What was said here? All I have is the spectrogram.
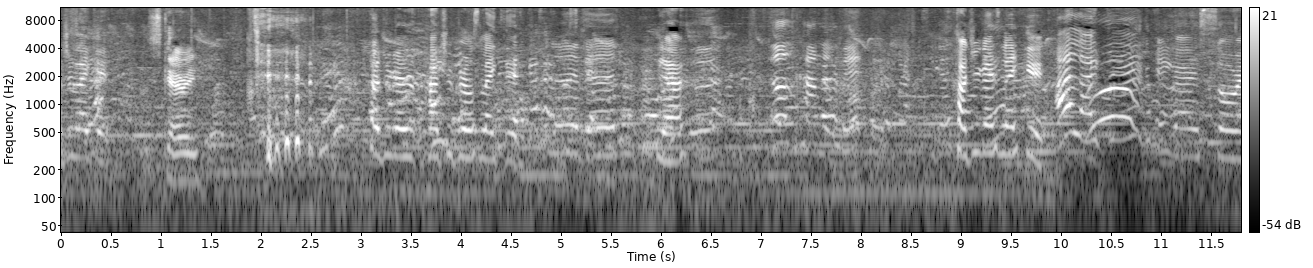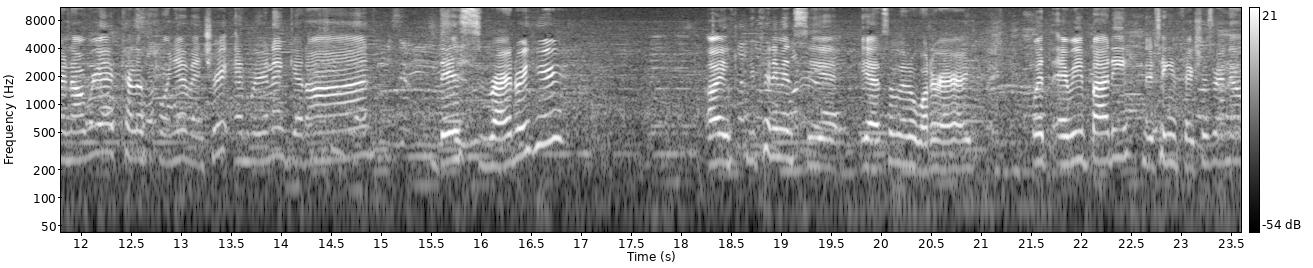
How'd you like it? Scary. How'd you guys? How'd you girls like it? Good, good. Yeah. It was kind of bit. How'd you guys like it? I liked it. Hey guys, so So right now we're at California Adventure and we're gonna get on this ride right here. Oh, you can't even see it. Yeah, it's a little water ride with everybody. They're taking pictures right now.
